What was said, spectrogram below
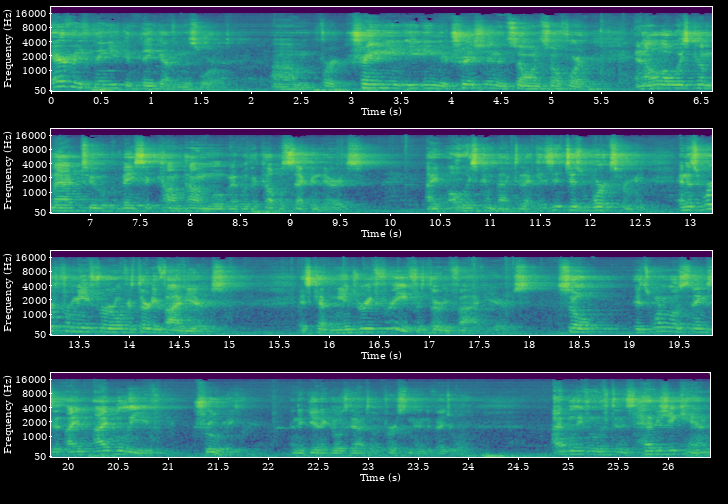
everything you can think of in this world um, for training, eating, nutrition, and so on and so forth. And I'll always come back to basic compound movement with a couple secondaries. I always come back to that because it just works for me. And it's worked for me for over 35 years. It's kept me injury free for 35 years. So it's one of those things that I, I believe truly, and again, it goes down to the person individually. I believe in lifting as heavy as you can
